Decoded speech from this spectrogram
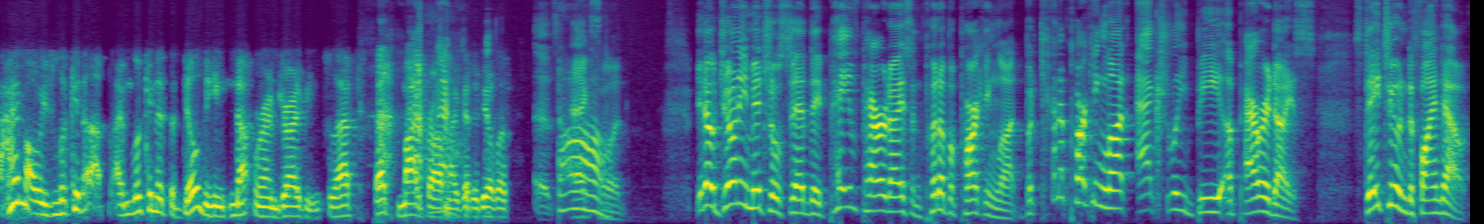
I'm always looking up. I'm looking at the building, not where I'm driving. So that's that's my problem. I've got to deal with. That's Oh. excellent. You know, Joni Mitchell said they paved paradise and put up a parking lot, but can a parking lot actually be a paradise? Stay tuned to find out.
